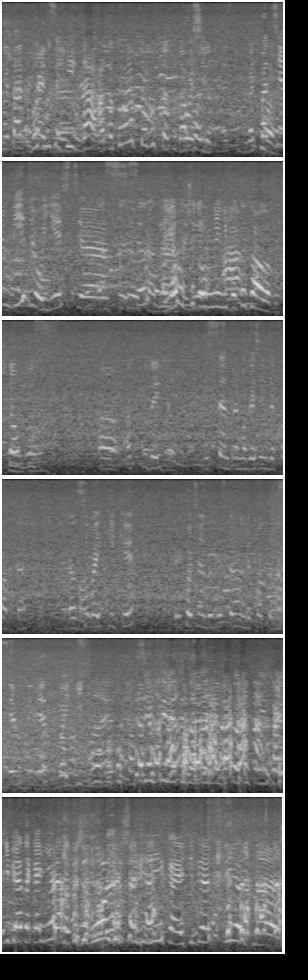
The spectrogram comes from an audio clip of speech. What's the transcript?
Мы так и Вот мы хотим. хотим, да. А какой автобус-то туда Восемь. ходит? Под Восьмой. тем видео есть э, ссылка. ссылку А да, я вот что-то у меня не А, показала. Автобус э, откуда идет? Из центра магазин де-факто. LC Вайкики. Переходите на другую сторону, де-факто. Всем привет, знает. Всем привет из Алании, вы тоже А тебя-то, конечно, ты же блогерша великая, тебя все знают.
